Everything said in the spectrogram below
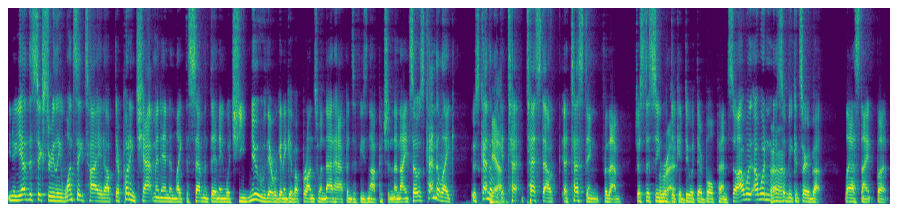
you know you had the six three lead. Once they tie it up, they're putting Chapman in in like the seventh inning, which you knew they were going to give up runs when that happens if he's not pitching the ninth. So it was kind of like it was kind of yeah. like a te- test out, a testing for them just to see what they could do with their bullpen. So I would I wouldn't All necessarily right. be concerned about last night, but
